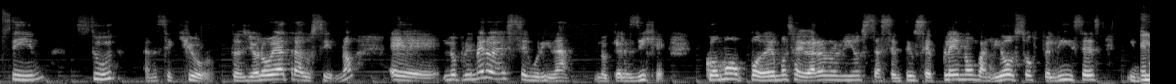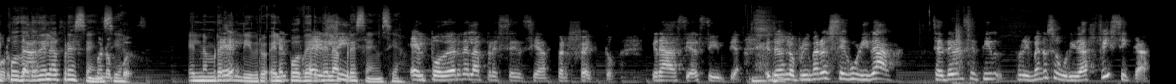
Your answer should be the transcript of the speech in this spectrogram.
Sin, Soothe and secure. Entonces yo lo voy a traducir, ¿no? Eh, lo primero es seguridad, lo que les dije. ¿Cómo podemos ayudar a los niños a sentirse plenos, valiosos, felices? El poder de la presencia. pues, el nombre del ¿eh? libro, El, poder de la presencia. El poder de la presencia, perfecto. Gracias, Cintia. Entonces, lo primero es seguridad. Se deben sentir primero seguridad física,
